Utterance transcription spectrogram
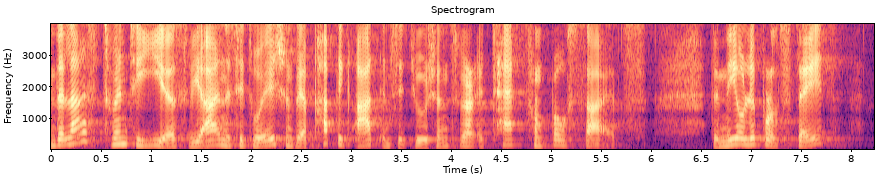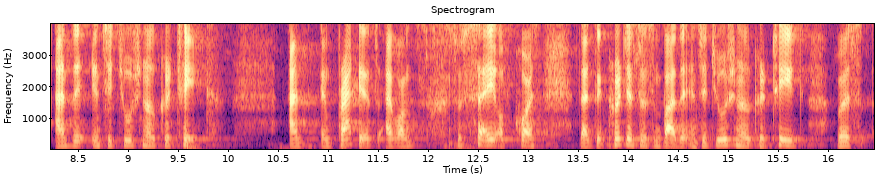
In the last 20 years, we are in a situation where public art institutions were attacked from both sides the neoliberal state and the institutional critique. And in brackets, I want to say, of course, that the criticism by the institutional critique was,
